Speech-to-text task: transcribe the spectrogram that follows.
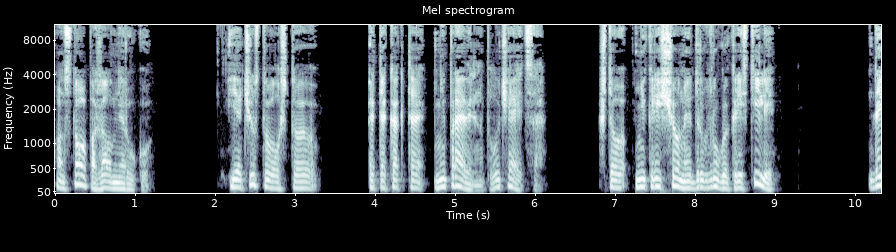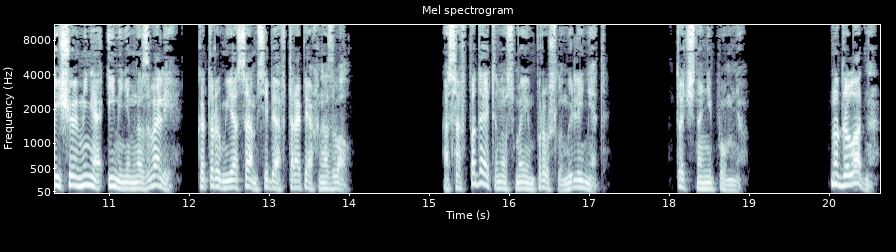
Он снова пожал мне руку я чувствовал, что это как-то неправильно получается, что некрещенные друг друга крестили, да еще меня именем назвали, которым я сам себя в тропях назвал. А совпадает оно с моим прошлым или нет? Точно не помню. Ну да ладно,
